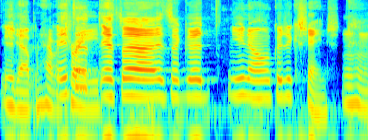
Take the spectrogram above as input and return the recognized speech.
meet up and have a it's trade. A, it's a it's a good you know good exchange. mm-hmm.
